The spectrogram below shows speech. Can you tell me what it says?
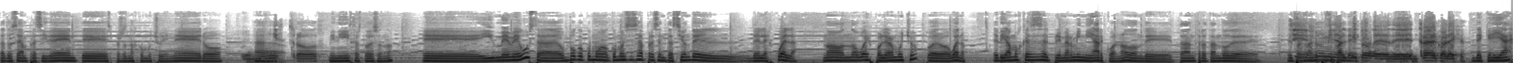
Tanto sean presidentes, personas con mucho dinero, ministros, ministros, todo eso, ¿no? Eh, y me, me gusta un poco cómo, cómo es esa presentación del, de la escuela. No, no voy a spoilear mucho, pero bueno, eh, digamos que ese es el primer mini arco, ¿no? Donde están tratando de el personaje principal de, entrar al colegio. De que ya,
